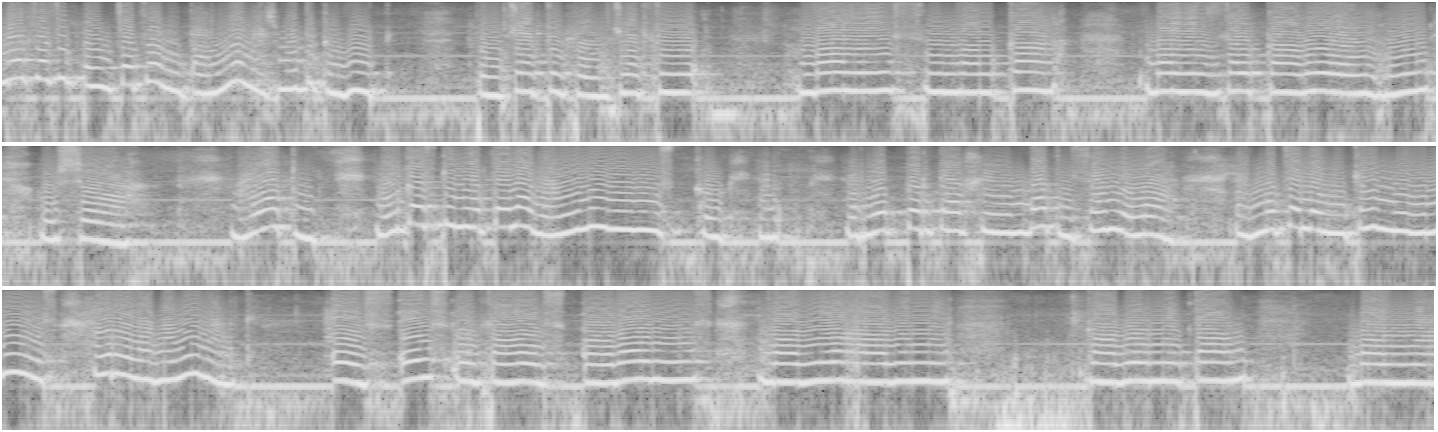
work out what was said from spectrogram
nazazi pentsatzen eta nien asmatuko dut. Pentsatu, pentsatu, bai ez dauka, bai ez daukago egun osoa. Badakit, gaurko azken atala gabonu buruzko erreportajen bat izango da. Armatxale bikan dugunez, aurrera gabonak. Ez, ez eta ez, orainiz gabe gabone, gabonetan, baina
